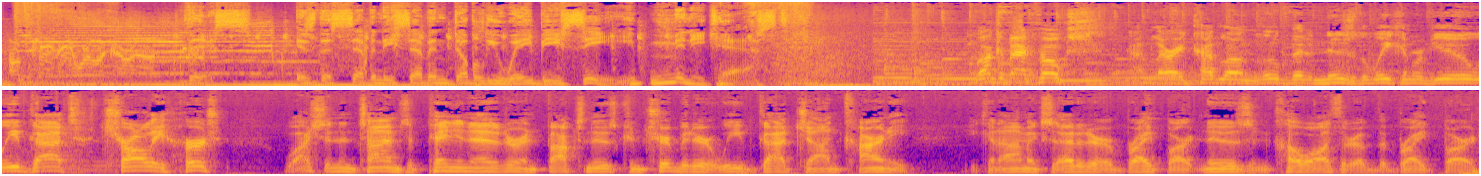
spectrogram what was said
This is the 77 WABC minicast. Welcome back, folks. I'm Larry Kudlow, and a little bit of news of the week in review. We've got Charlie Hurt, Washington Times opinion editor and Fox News contributor. We've got John Carney, economics editor of Breitbart News and co-author of the Breitbart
